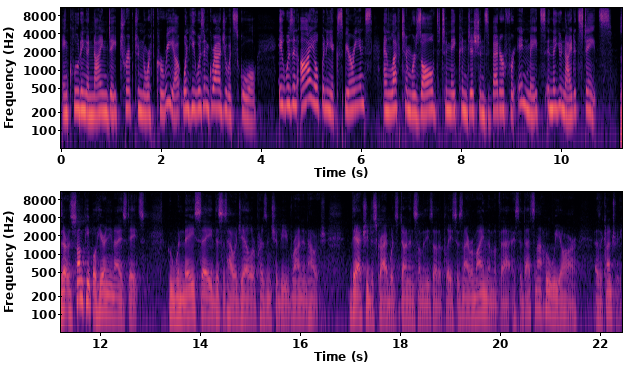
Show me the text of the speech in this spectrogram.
including a nine day trip to North Korea when he was in graduate school. It was an eye opening experience and left him resolved to make conditions better for inmates in the United States. There are some people here in the United States who, when they say this is how a jail or prison should be run and how it should, they actually describe what's done in some of these other places. And I remind them of that. I said, that's not who we are as a country.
